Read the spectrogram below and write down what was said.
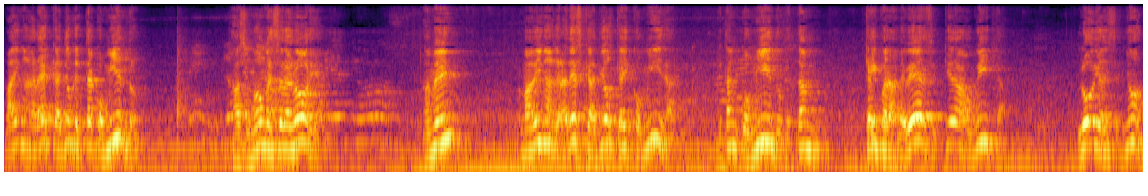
Vayan, agradezca a Dios que está comiendo. A su nombre sea la gloria. Amén. Más bien agradezca a Dios que hay comida, que están comiendo, que, están, que hay para beber, si quiera agüita. Gloria al Señor.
